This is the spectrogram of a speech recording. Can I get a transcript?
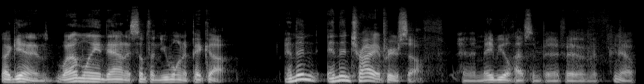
again, what I'm laying down is something you want to pick up, and then and then try it for yourself, and then maybe you'll have some benefit. And if, you know,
